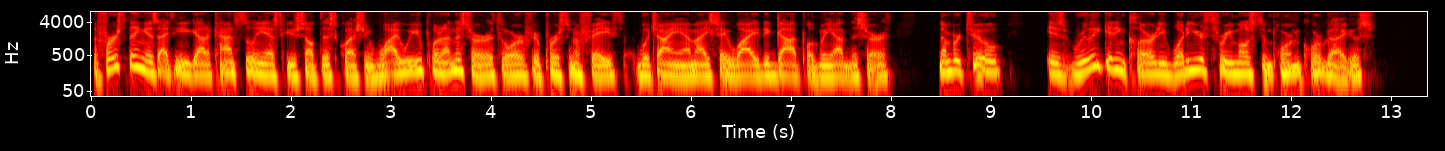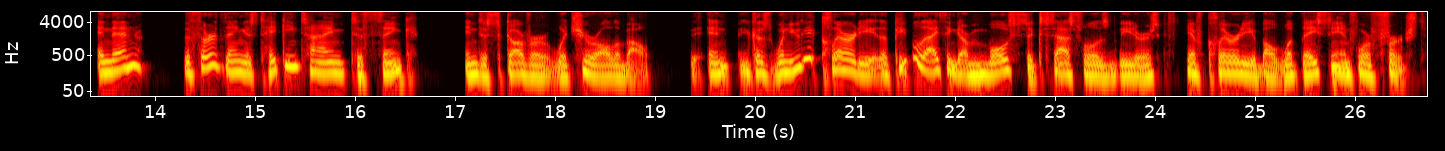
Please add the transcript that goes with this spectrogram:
the first thing is I think you got to constantly ask yourself this question: Why were you put on this earth? Or if you're a person of faith, which I am, I say, Why did God put me on this earth? Number two is really getting clarity. What are your three most important core values? And then the third thing is taking time to think and discover what you're all about. And because when you get clarity, the people that I think are most successful as leaders have clarity about what they stand for first.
